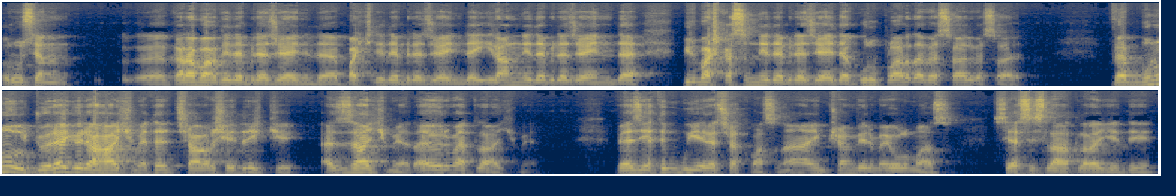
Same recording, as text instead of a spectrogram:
Rusiyanın ə, Qarabağda edə biləcəyini də, Bakıda edə biləcəyini də, İranın edə biləcəyini də, bir başqasının edə biləcəyi də, qrupları da və s. və s. Və bunu görə-görə hakimiyyətə çağırış edirik ki, əziz hakimiyyət, ay hörmətli hakimiyyət, vəziyyətin bu yerə çatmasına imkan vermək olmaz. Siyasi islahatlara gedin.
